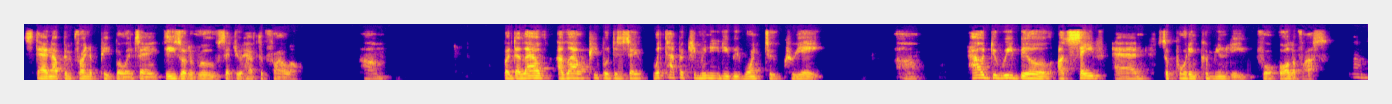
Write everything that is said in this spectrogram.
stand up in front of people and say, these are the rules that you have to follow. Um, but allow allow people to say what type of community we want to create. Uh, how do we build a safe and supporting community for all of us? Mm.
